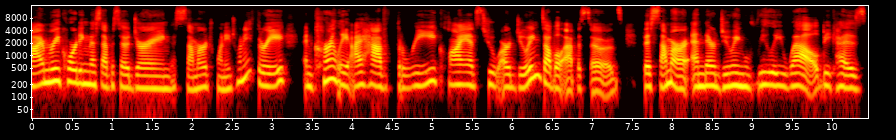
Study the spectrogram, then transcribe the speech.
I'm recording this episode during summer 2023. And currently, I have three clients who are doing double episodes this summer, and they're doing really well because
